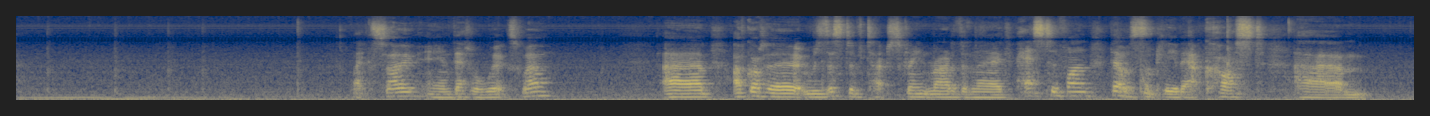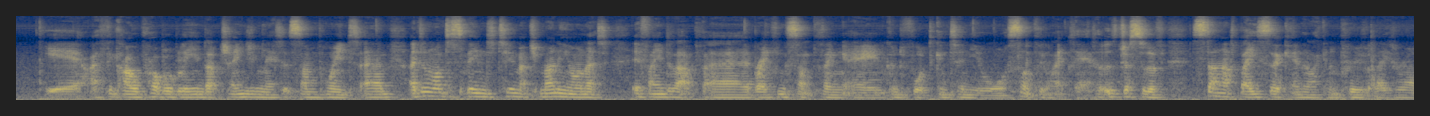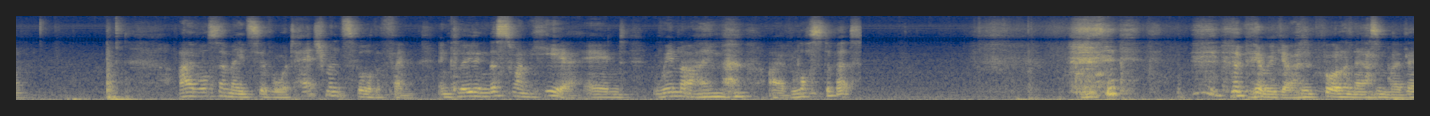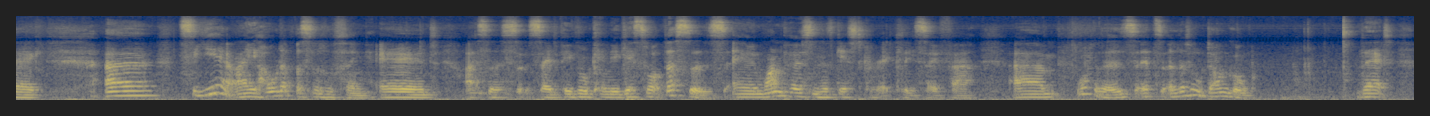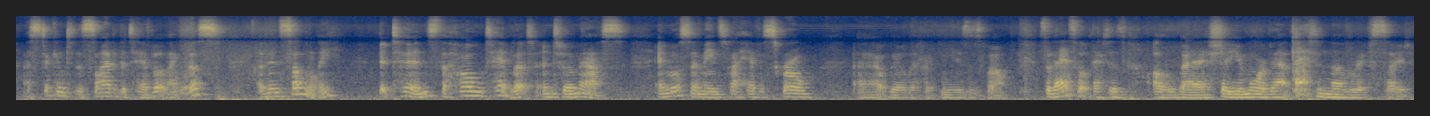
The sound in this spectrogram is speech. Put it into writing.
like so and that all works well. Um, I've got a resistive touchscreen rather than a capacitive one. That was simply about cost. Um, yeah, I think I'll probably end up changing that at some point. Um, I didn't want to spend too much money on it if I ended up uh, breaking something and couldn't afford to continue or something like that. It was just sort of start basic and then I can improve it later on. I've also made several attachments for the thing, including this one here, and when I'm... I've lost a bit. there we go, it had fallen out of my bag. Uh, so yeah, I hold up this little thing and I say to people, can you guess what this is? And one person has guessed correctly so far. Um, what it is, it's a little dongle that I stick into the side of the tablet like this, and then suddenly it turns the whole tablet into a mouse. And it also means I have a scroll uh, wheel that I can use as well. So that's what that is. I'll uh, show you more about that in another episode.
